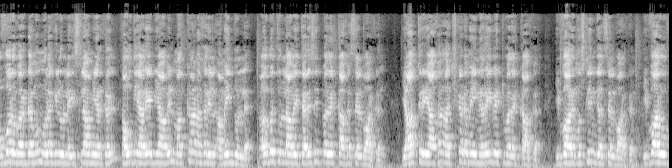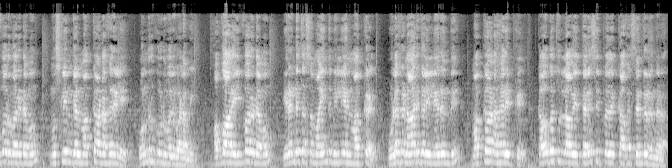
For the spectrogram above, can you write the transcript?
ஒவ்வொரு வருடமும் உலகில் உள்ள இஸ்லாமியர்கள் சவுதி அரேபியாவில் மக்கா நகரில் அமைந்துள்ள கௌபத்துல்லாவை தரிசிப்பதற்காக செல்வார்கள். யாத்திரையாக ஹஜ் கடமை நிறைவேற்றுவதற்காக இவ்வாறு முஸ்லிம்கள் செல்வார்கள். இவ்வாறு ஒவ்வொரு வருடமும் முஸ்லிம்கள் மக்கா நகரிலே ஒன்று கூடுவது வழமை. அவ்வாறு இவ்வருடமும் இரண்டு தசம் ஐந்து மில்லியன் மக்கள் உலக நாடுகளில் இருந்து மக்கா நகரிற்கு கௌபத்துல்லாவை தரிசிப்பதற்காக சென்றிருந்தனர்.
